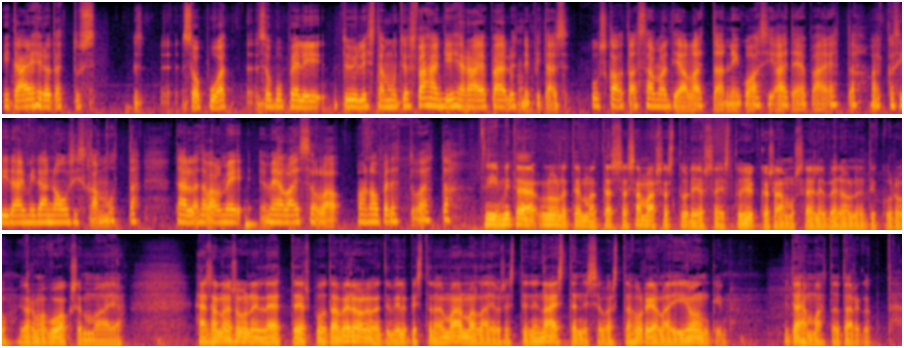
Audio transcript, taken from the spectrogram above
mitä ehdotettu sopua, sopupelityylistä, mutta jos vähänkin herää epäilyt, niin pitäisi uskaltaa saman tien laittaa niin kuin asia eteenpäin, että vaikka siitä ei mitään nousiskaan, mutta tällä tavalla me, meidän laissa on opetettu, että niin, mitä luulet Emma, tässä samassa studiossa istui Ykkösaamussa eilen vedonlyöntikuru Jorma Vuoksenmaa ja hän sanoi suunnilleen, että jos puhutaan vedonlyöntivilpistä noin maailmanlaajuisesti, niin naisten niin se vasta hurja laji jonkin. Mitä hän mahtoi tarkoittaa?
